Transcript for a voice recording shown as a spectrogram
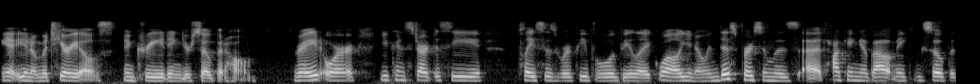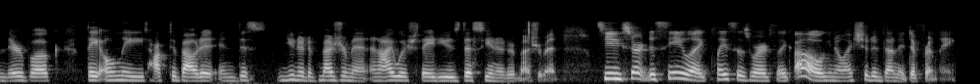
you know, materials in creating your soap at home, right? Or you can start to see places where people would be like, well, you know, and this person was uh, talking about making soap in their book, they only talked about it in this unit of measurement, and I wish they'd use this unit of measurement. So you start to see like places where it's like, oh, you know, I should have done it differently,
